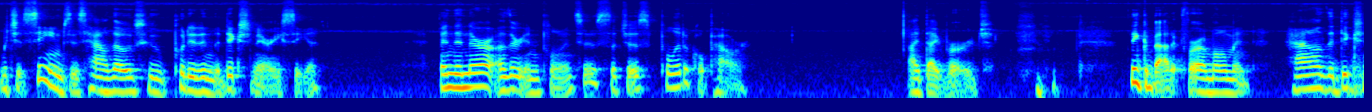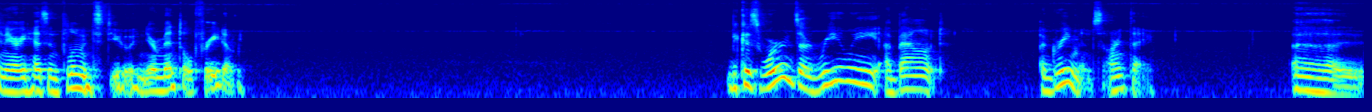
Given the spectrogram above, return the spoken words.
which it seems is how those who put it in the dictionary see it. And then there are other influences, such as political power. I diverge. Think about it for a moment how the dictionary has influenced you and your mental freedom. Because words are really about agreements, aren't they? Uh,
